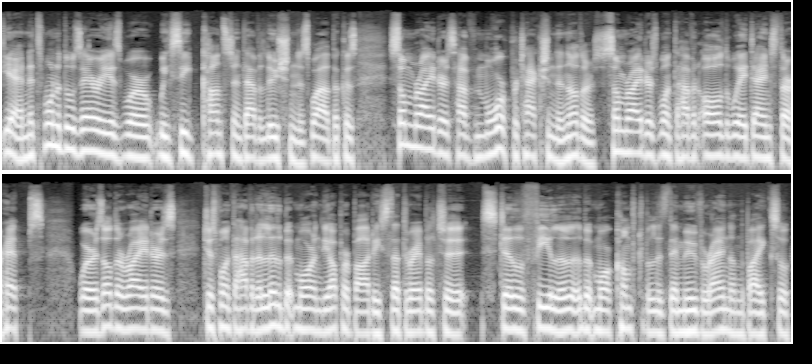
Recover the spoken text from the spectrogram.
Yeah, and it's one of those areas where we see constant evolution as well because some riders have more protection than others. Some riders want to have it all the way down to their hips, whereas other riders just want to have it a little bit more in the upper body so that they're able to still feel a little bit more comfortable as they move around on the bike. So,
